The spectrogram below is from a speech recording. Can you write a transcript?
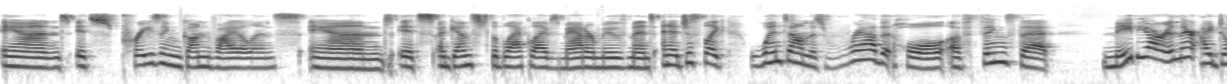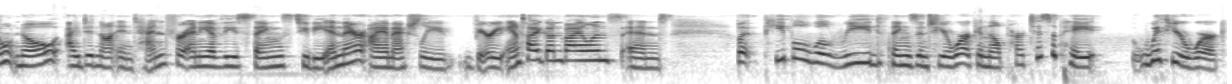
and it's praising gun violence and it's against the Black Lives Matter movement. And it just like went down this rabbit hole of things that maybe are in there. I don't know. I did not intend for any of these things to be in there. I am actually very anti gun violence and but people will read things into your work and they'll participate with your work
